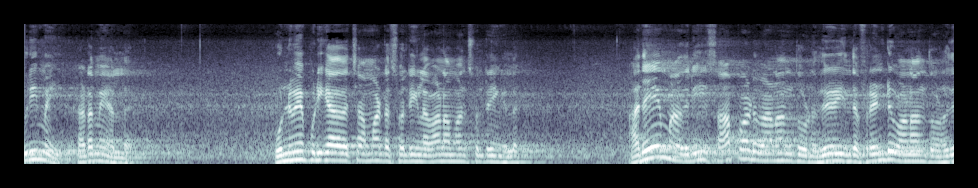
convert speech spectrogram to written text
உரிமை கடமை அல்ல. ஒன்றுமே பிடிக்காத வச்சா அம்மாட்ட சொல்கிறீங்களா வேணாமான்னு சொல்கிறீங்கள அதே மாதிரி சாப்பாடு வேணான்னு தோணுது இந்த ஃப்ரெண்டு வேணான்னு தோணுது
